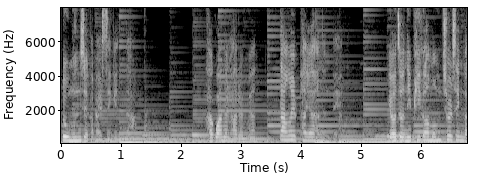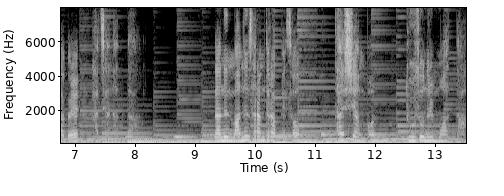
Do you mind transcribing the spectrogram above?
또 문제가 발생했다. 하관을 하려면 땅을 파야 하는데 여전히 비가 멈출 생각을 하지 않았다. 나는 많은 사람들 앞에서 다시 한번 두 손을 모았다.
